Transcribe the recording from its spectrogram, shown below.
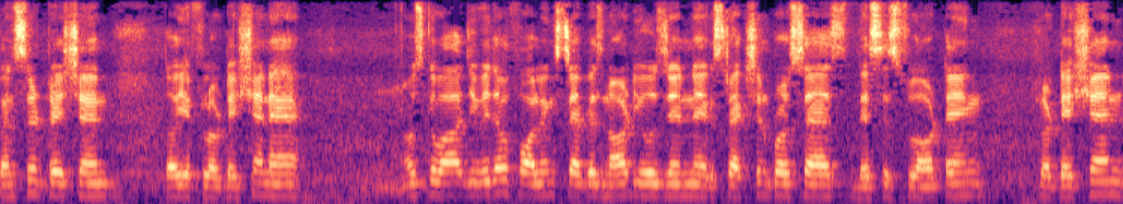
concentration तो ये फ्लोटेशन है. उसके बाद ये जब following step is not use in extraction process this is floating flotation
